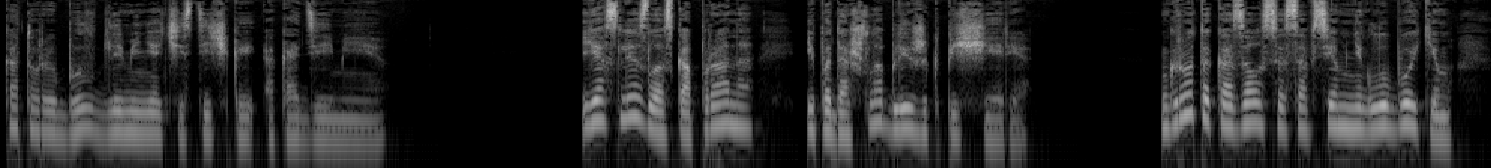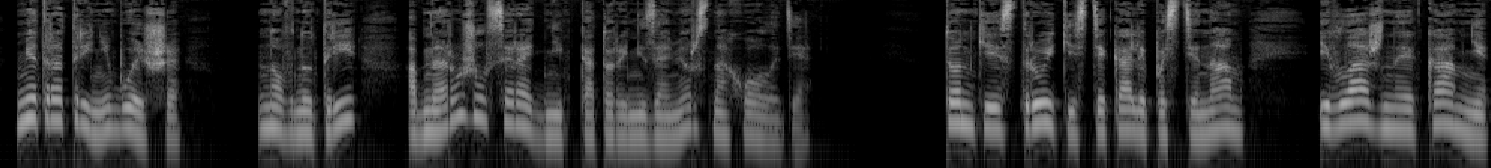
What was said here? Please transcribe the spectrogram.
который был для меня частичкой академии. Я слезла с капрана и подошла ближе к пещере. Грот оказался совсем неглубоким, метра три не больше, но внутри обнаружился родник, который не замерз на холоде. Тонкие струйки стекали по стенам и влажные камни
